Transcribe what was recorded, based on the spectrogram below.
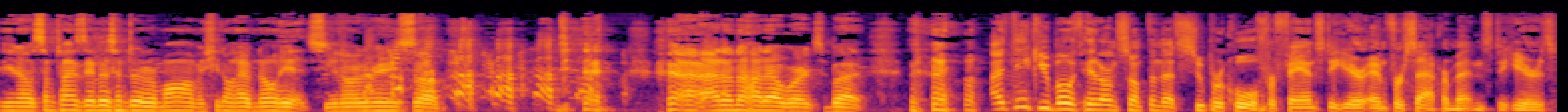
You know, sometimes they listen to their mom and she don't have no hits. You know what I mean? So I don't know how that works, but I think you both hit on something that's super cool for fans to hear and for Sacramentans to hear. Is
